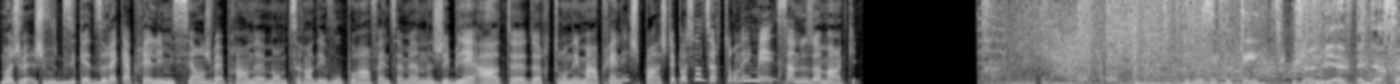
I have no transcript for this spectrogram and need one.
moi, je, vais- je vous dis que direct après l'émission, je vais prendre mon petit rendez-vous pour en fin de semaine. J'ai bien hâte de retourner m'entraîner. Je pense, j'étais pas sûre d'y retourner, mais ça nous a manqué. Vous écoutez Geneviève Peterson.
